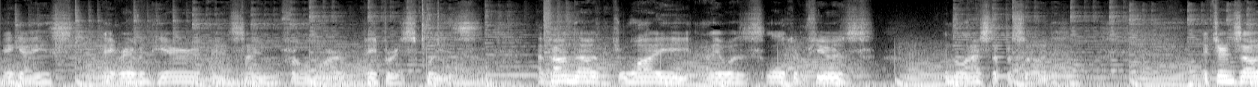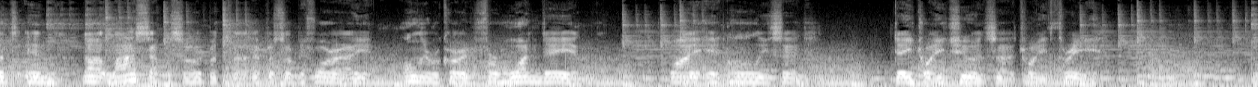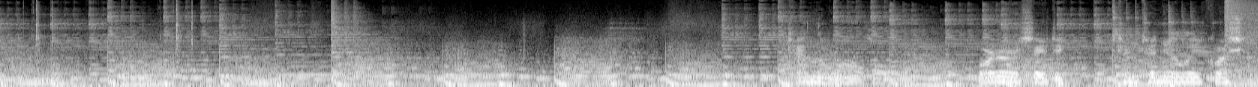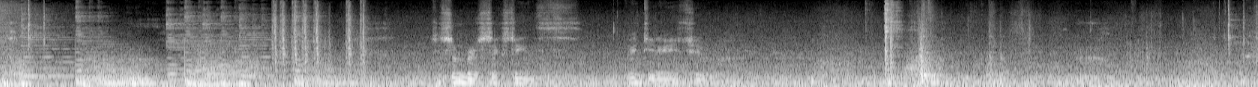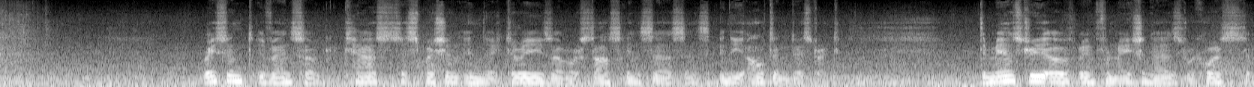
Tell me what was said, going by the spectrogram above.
Hey guys, Night Raven here, and it's time for a little more Papers, Please. I found out why I was a little confused in the last episode. It turns out in, not last episode, but the episode before, I only recorded for one day, and why it only said day 22 instead of 23. Border safety continually questioned. Hmm. December 16th, 1982. Recent events have cast suspicion in the activities of Arstotzkan citizens in the Altan district. The Ministry of Information has requested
